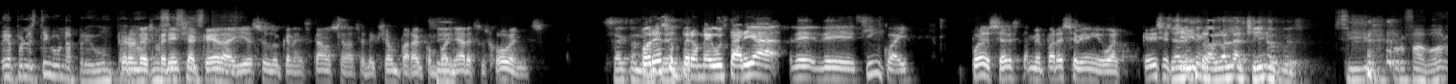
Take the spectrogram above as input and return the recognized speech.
Oye, pero les tengo una pregunta. Pero la experiencia queda y eso es lo que necesitamos en la selección para acompañar a esos jóvenes. Exactamente. Por eso, pero me gustaría de, de cinco ahí. Puede ser, me parece bien igual. ¿Qué dices, Ya dejen hablarle al chino, pues. Sí, por favor.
